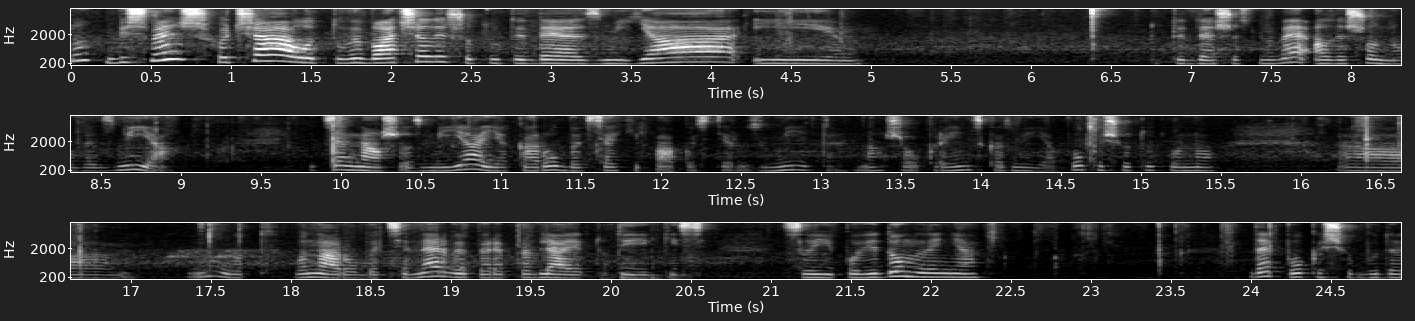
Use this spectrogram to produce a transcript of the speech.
Ну, більш-менш, хоча от ви бачили, що тут іде змія і тут іде щось нове, але що нове? Змія. І це наша змія, яка робить всякі пакості, розумієте? Наша українська змія. Поки що тут воно, а, ну от, вона робить ці нерви, переправляє туди якісь свої повідомлення. Дай поки що буде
